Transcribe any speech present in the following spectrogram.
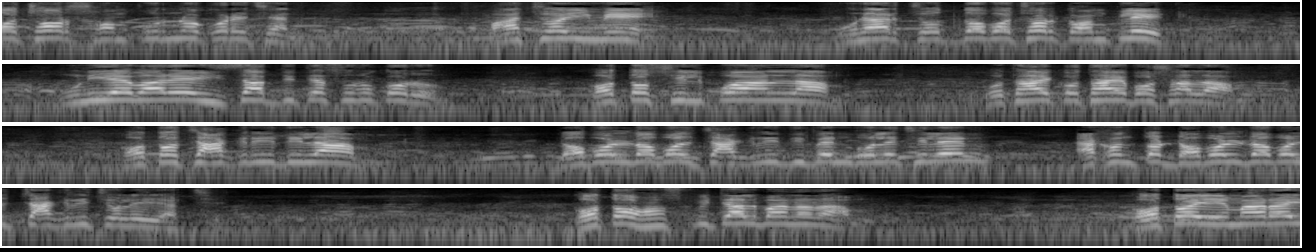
বছর সম্পূর্ণ করেছেন পাঁচই মে। উনার চোদ্দ বছর কমপ্লিট উনি এবারে হিসাব দিতে শুরু করুন। কত শিল্প আনলাম, কোথায় কোথায় বসালাম, কত চাকরি দিলাম ডবল ডবল চাকরি দিবেন বলেছিলেন, এখন তো ডবল ডবল চাকরি চলে যাচ্ছে। কত হসপিটাল বানালাম, কত এমআরআই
